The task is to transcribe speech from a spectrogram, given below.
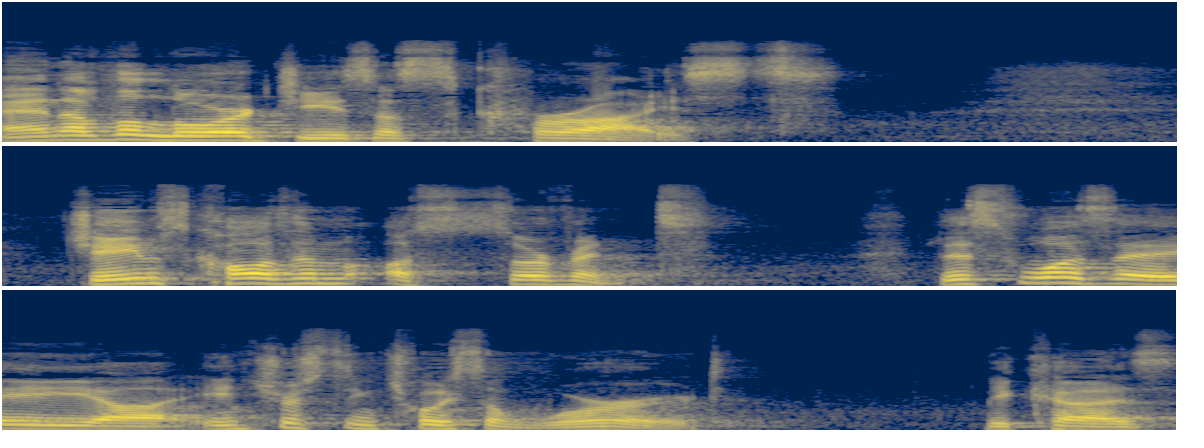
and of the Lord Jesus Christ. James calls him a servant. This was a uh, interesting choice of word because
